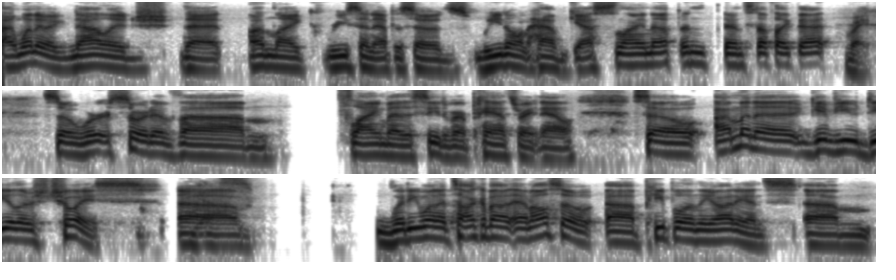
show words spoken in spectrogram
I want to acknowledge that unlike recent episodes, we don't have guests lined up and, and stuff like that. Right. So we're sort of um, flying by the seat of our pants right now. So I'm going to give you dealer's choice. Uh. What do you want to talk about? And also, uh, people in the audience, um,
